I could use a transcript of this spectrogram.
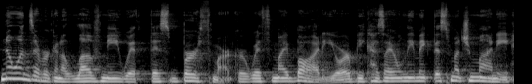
no one's ever gonna love me with this birthmark or with my body, or because I only make this much money.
